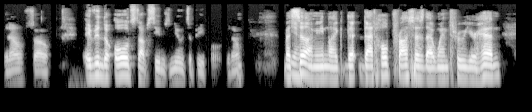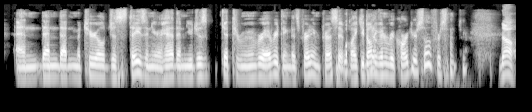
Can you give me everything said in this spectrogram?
You know, so even the old stuff seems new to people. You know. But Yeah. still, I mean, like that that whole process that went through your head, and then that material just stays in your head, and you just get to remember everything. That's pretty impressive. Like you don't yeah. even record yourself or something. No,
